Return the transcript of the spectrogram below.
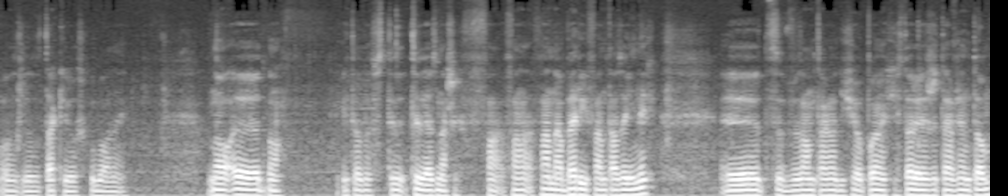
O, o takiego skubanej. No, e, no. I to jest ty, tyle z naszych fa, fa, fanaberii fantazyjnych. Co wam tam dzisiaj opowiem historię życia wziętą.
